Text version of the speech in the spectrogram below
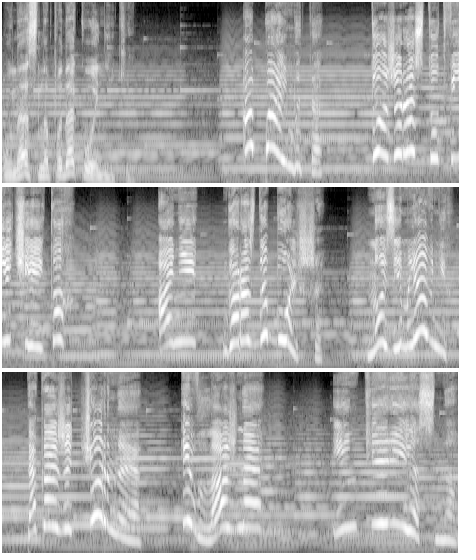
у нас на подоконнике. А пальмы-то тоже растут в ячейках. Они гораздо больше, но земля в них такая же черная и влажная. Интересно,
